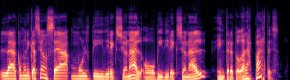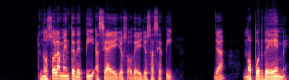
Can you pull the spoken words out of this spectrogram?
la comunicación sea multidireccional o bidireccional entre todas las partes. No solamente de ti hacia ellos o de ellos hacia ti. ¿Ya? No por DM,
